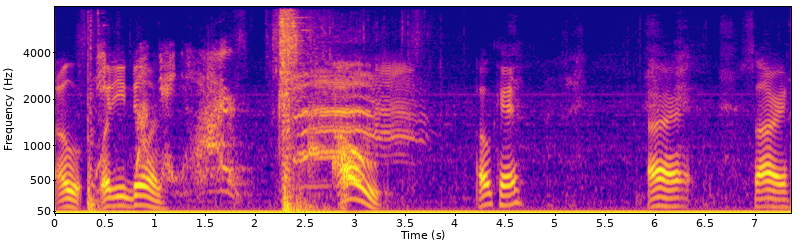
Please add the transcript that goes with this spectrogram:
Oh, what are you doing? Oh! Okay. Alright. Sorry.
